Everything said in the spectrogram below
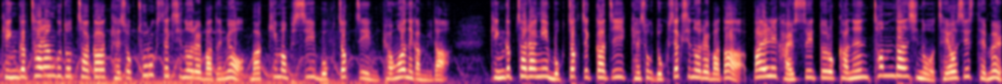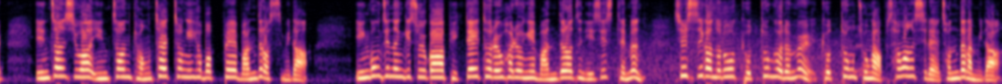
긴급 차량 구조차가 계속 초록색 신호를 받으며 막힘없이 목적지인 병원에 갑니다. 긴급 차량이 목적지까지 계속 녹색 신호를 받아 빨리 갈 수 있도록 하는 첨단 신호 제어 시스템을 인천시와 인천경찰청이 협업해 만들었습니다. 인공지능 기술과 빅데이터를 활용해 만들어진 이 시스템은 실시간으로 교통 흐름을 교통 종합 상황실에 전달합니다.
